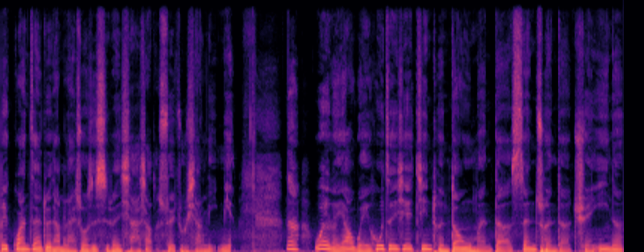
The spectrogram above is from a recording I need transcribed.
被关在对他们来说是十分狭小的水族箱里面。那为了要维护这些鲸豚动物们的生存的权益呢，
